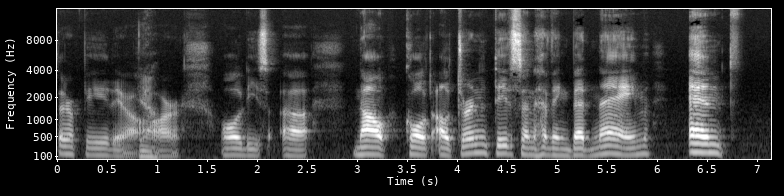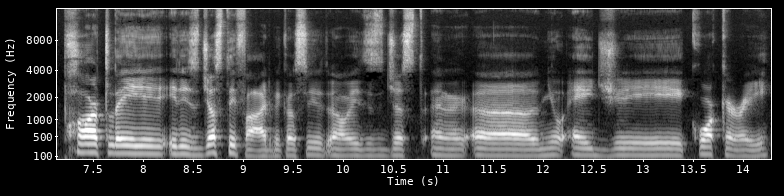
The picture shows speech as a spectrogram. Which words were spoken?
therapy there Yeah. are all these uh, now called alternatives and having bad name and partly it is justified because you know it's just a, a new agey quackery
